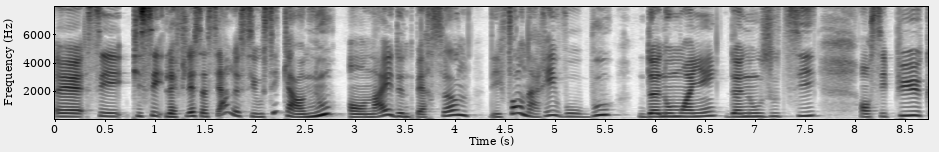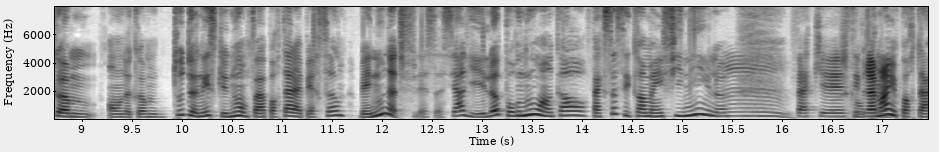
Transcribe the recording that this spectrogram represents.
euh, c'est... Puis c'est, le filet social, c'est aussi quand nous, on aide une personne, des fois, on arrive au bout de nos moyens, de nos outils. On sait plus comme... On a comme tout donné ce que nous, on pouvait apporter à la personne. Ben nous, notre filet social, il est là pour nous encore. Fait que ça, c'est comme infini, là. hmm. Fait que c'est vraiment important.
